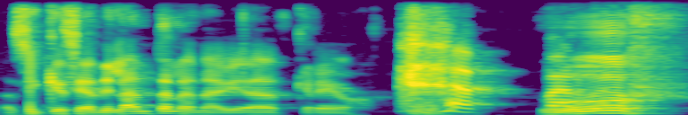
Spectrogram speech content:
Así que se adelanta la Navidad, creo. Uf.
